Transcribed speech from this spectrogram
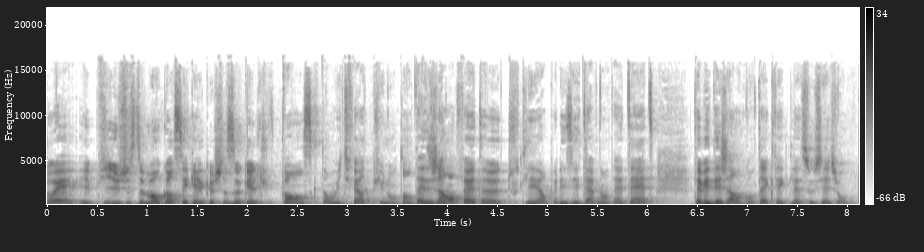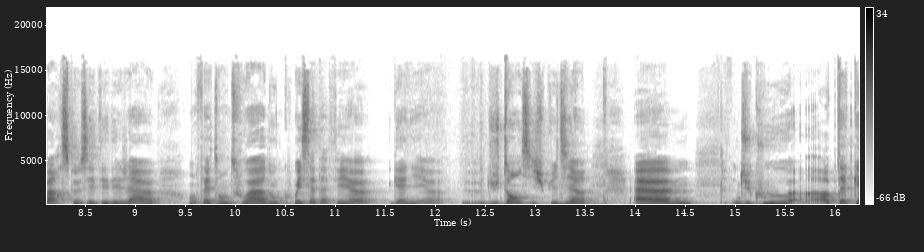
Ouais, et puis justement, quand c'est quelque chose auquel tu penses, que tu as envie de faire depuis longtemps, tu as déjà en fait euh, toutes les, un peu les étapes dans ta tête, tu avais déjà un contact avec l'association parce que c'était déjà euh, en fait en toi, donc oui, ça t'a fait euh, gagner du temps, si je puis dire. du coup, peut-être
